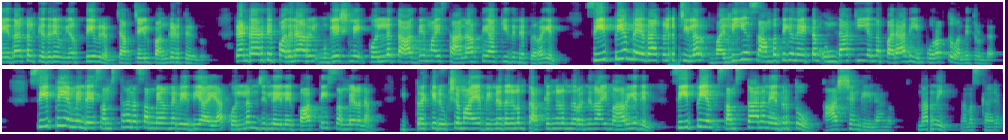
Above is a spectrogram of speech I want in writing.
നേതാക്കൾക്കെതിരെ ഉയർത്തിയവരും ചർച്ചയിൽ പങ്കെടുത്തിരുന്നു. രണ്ടായിരത്തി പതിനാറിൽ മുകേഷിനെ കൊല്ലത്ത് ആദ്യമായി സ്ഥാനാർത്ഥിയാക്കിയതിന്റെ പിറകിൽ സി പി എം നേതാക്കളിൽ ചിലർ വലിയ സാമ്പത്തിക നേട്ടം ഉണ്ടാക്കി എന്ന പരാതിയും പുറത്തു വന്നിട്ടുണ്ട്. സി പി എമ്മിന്റെ സംസ്ഥാന സമ്മേളന വേദിയായ കൊല്ലം ജില്ലയിലെ പാർട്ടി സമ്മേളനം ഇത്രയ്ക്ക് രൂക്ഷമായ ഭിന്നതകളും തർക്കങ്ങളും നിറഞ്ഞതായി മാറിയതിൽ സി സംസ്ഥാന നേതൃത്വവും ആശങ്കയിലാണ്. നന്ദി നമസ്കാരം.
